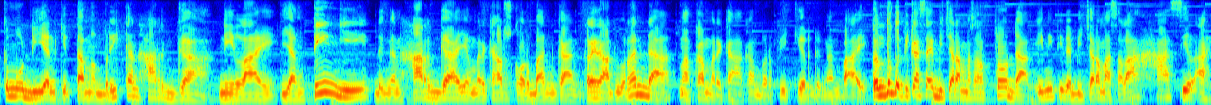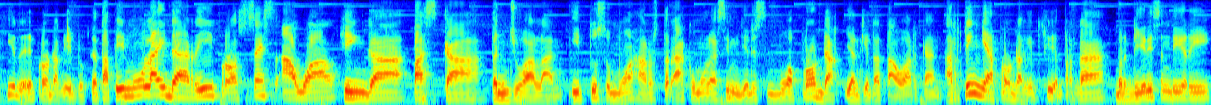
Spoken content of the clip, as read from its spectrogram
kemudian kita memberikan harga nilai yang tinggi dengan harga yang mereka harus korbankan relatif rendah, maka mereka akan berpikir dengan baik. Tentu ketika saya bicara masalah produk, ini tidak bicara masalah hasil akhir dari produk itu, tetapi mulai dari proses awal hingga pasca penjualan. Itu semua harus terakumulasi menjadi sebuah produk yang kita tawarkan. Artinya produk itu tidak pernah berdiri sendiri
